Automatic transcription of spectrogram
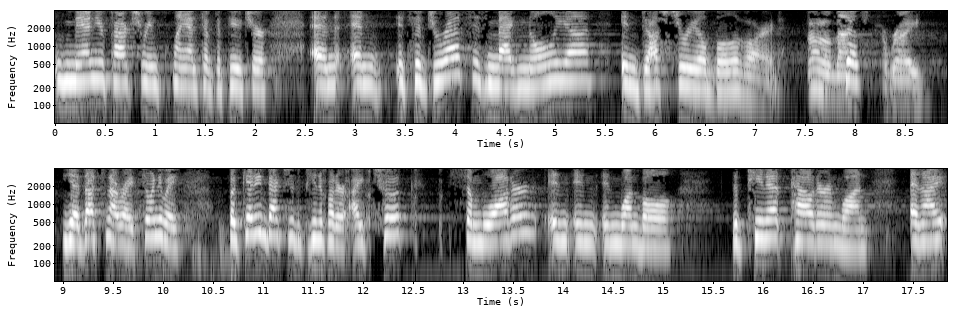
manufacturing plant of the future. And, and its address is Magnolia Industrial Boulevard. Oh, that's So- not right. Yeah, that's not right. So anyway, but getting back to the peanut butter, I took some water in, in, in one bowl, the peanut powder in one, and I,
